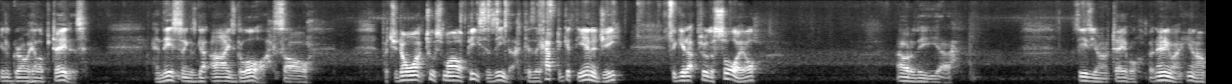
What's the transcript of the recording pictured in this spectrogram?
it'll grow a hill of potatoes. And these things got eyes galore, so, but you don't want too small pieces either, because they have to get the energy to get up through the soil out of the, uh, it's easier on a table. But anyway, you know,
